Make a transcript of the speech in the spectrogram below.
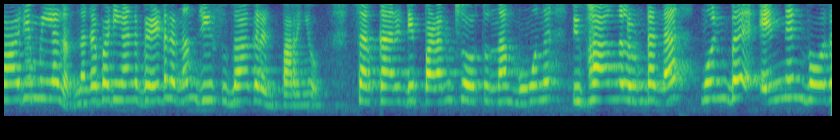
കാര്യമില്ലെന്നും നടപടിയാണ് വേണ്ടതെന്നും ജി സുധാകരൻ പറഞ്ഞു. സർക്കാരിന്റെ പണം ചോർത്തുന്ന മൂന്ന് വിഭാഗങ്ങളുണ്ടെന്ന് മുൻപ് എൻ എൻ ബോധ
